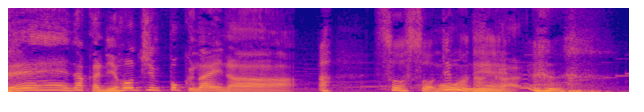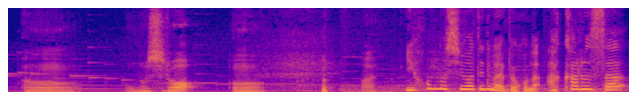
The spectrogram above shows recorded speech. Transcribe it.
えー、なんか日本人っぽくないな。あそうそう。でもねうん。面白うんはい日本の神話ってでもやっぱりこの明るさ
